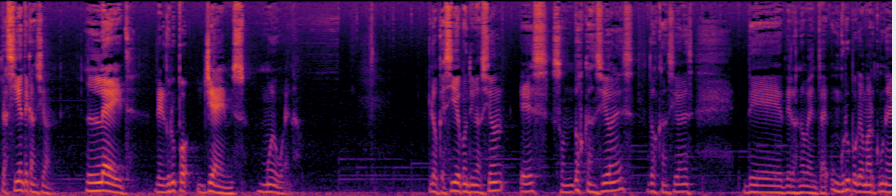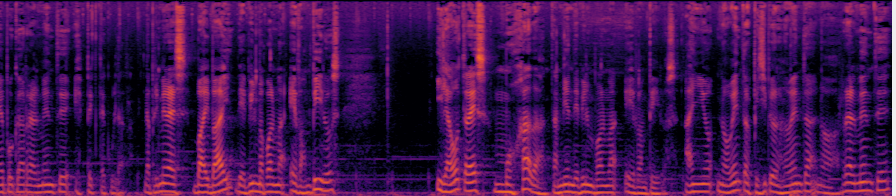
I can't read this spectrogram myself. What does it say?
La siguiente canción, Late, del grupo James, muy buena. Lo que sigue a continuación es, son dos canciones, dos canciones de, los 90, un grupo que marcó una época realmente espectacular. La primera es Bye Bye de Vilma Palma e Vampiros y la otra es Mojada también de Vilma Palma e Vampiros. Año 90, los principios de los 90, no, realmente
